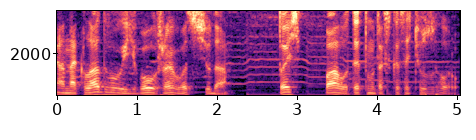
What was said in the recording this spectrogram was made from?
а накладываю его уже вот сюда. То есть по вот этому, так сказать, узору.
